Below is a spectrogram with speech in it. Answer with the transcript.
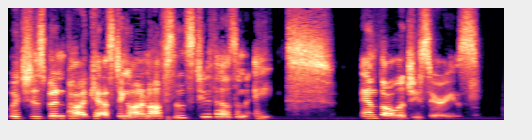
which has been podcasting on and off since 2008. Anthology series,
